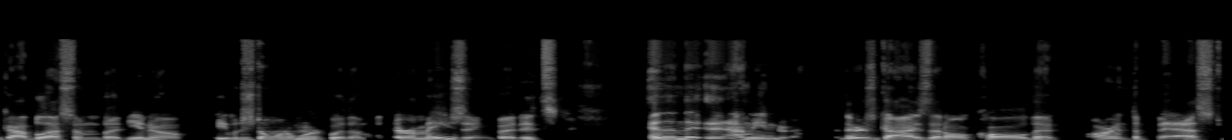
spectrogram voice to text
God bless them, but you know People just don't want to mm. work with them. They're amazing, but it's and then they, I mean, there's guys that I'll call that aren't the best.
